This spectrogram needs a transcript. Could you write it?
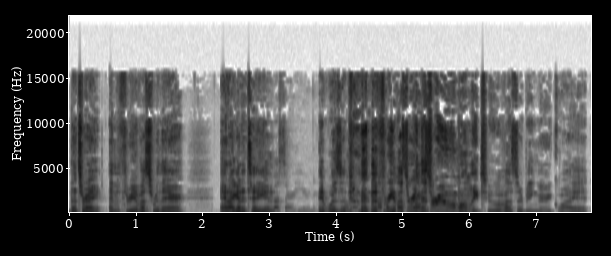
That's right. And the three of us were there. And I got to tell Three of you, us are here now. it was the three of us are in this room. Only two of us are being very quiet.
